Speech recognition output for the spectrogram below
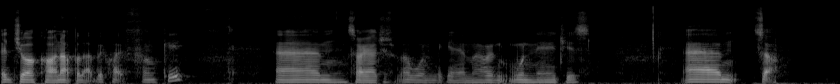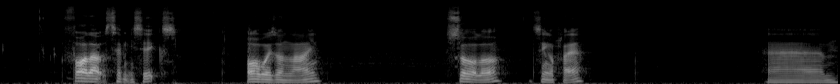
a joke or not, but that'd be quite funky. Um, sorry, I just I won the game. I haven't won in ages. Um, so Fallout 76, always online, solo, single player. Um,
